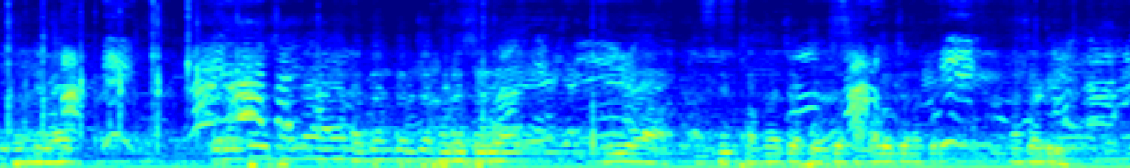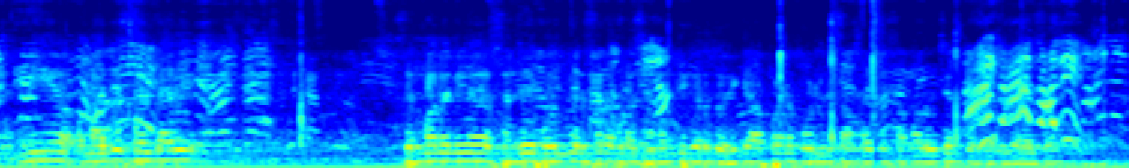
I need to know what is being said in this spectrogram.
धन्यवाद सामना हा मध्यंतरच्या पुढे सुरू आहे मी अंतिम सामन्याच्या पुढच्या समालोचना करण्यासाठी मी माझे सहकारी सन्माननीय संजय बोलकर सर आपण विनंती करतोय की आपण पुढील सामन्याचं समालोचन करण्याची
